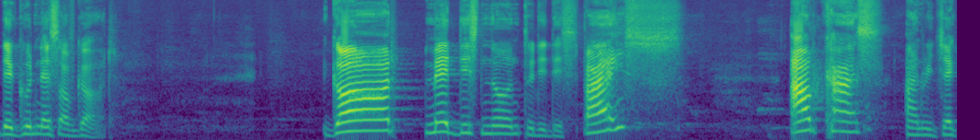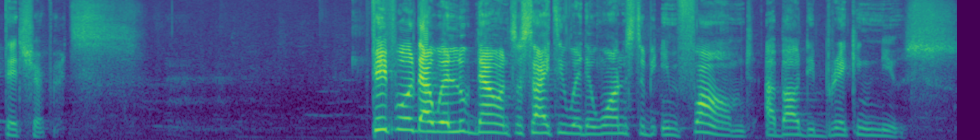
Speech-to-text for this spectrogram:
the goodness of God. God made this known to the despised, outcast, and rejected shepherds. People that were looked down on society were the ones to be informed about the breaking news.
